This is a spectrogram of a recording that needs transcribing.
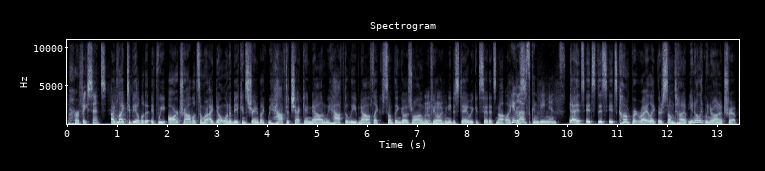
perfect sense. I'd like to be able to, if we are traveled somewhere, I don't want to be constrained. But like we have to check in now and we have to leave now. If like something goes wrong, we mm-hmm. feel like we need to stay. We could sit. It's not like he this, loves convenience. Yeah, it's it's this it's comfort, right? Like there's some time, you know, like when you're on a trip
